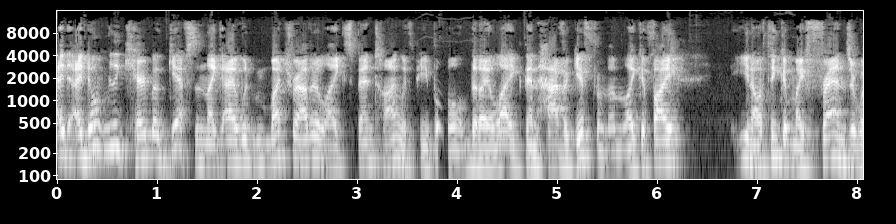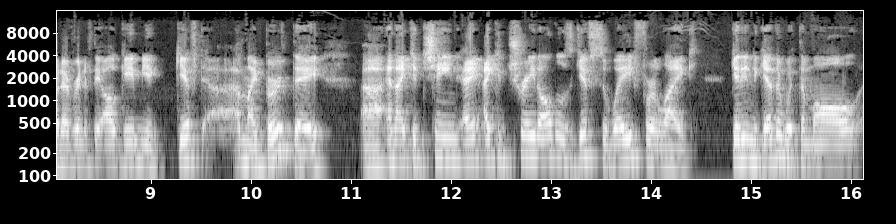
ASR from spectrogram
I, I don't really care about gifts, and like I would much rather like spend time with people that I like than have a gift from them. Like if I, you know, think of my friends or whatever, and if they all gave me a gift uh, on my birthday, uh, and I could change, I, I could trade all those gifts away for like getting together with them all uh,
